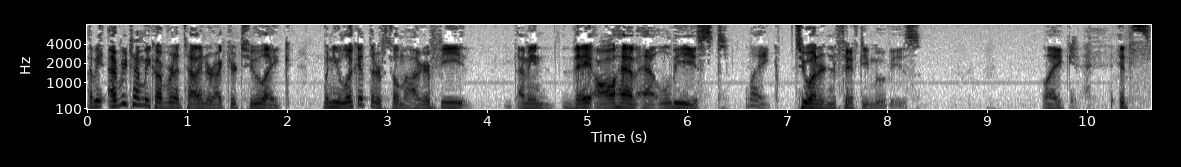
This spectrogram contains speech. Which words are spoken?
I mean, every time we cover an Italian director too, like when you look at their filmography, I mean, they all have at least like 250 movies. Like it's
